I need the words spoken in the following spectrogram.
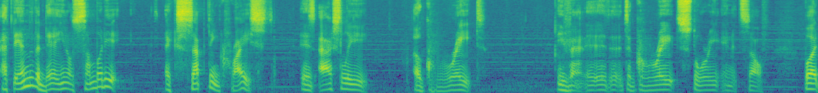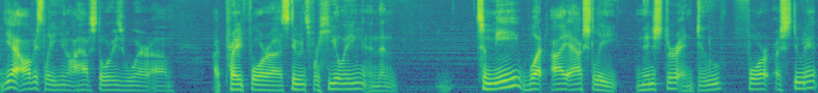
At the end of the day, you know, somebody accepting Christ is actually a great event. It, it, it's a great story in itself. But yeah, obviously, you know, I have stories where um, I prayed for uh, students for healing, and then to me, what I actually minister and do for a student,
